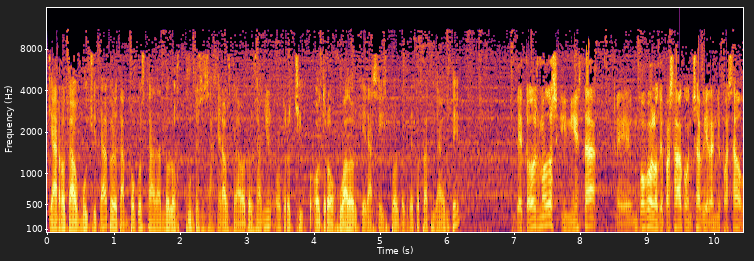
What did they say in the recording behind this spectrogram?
que ha rotado mucho y tal, pero tampoco está dando los puntos exagerados que daba otros años. Otro chico, otro jugador que era 6 por decreto prácticamente. De todos modos, Iniesta, eh, un poco lo que pasaba con Xavi el año pasado.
